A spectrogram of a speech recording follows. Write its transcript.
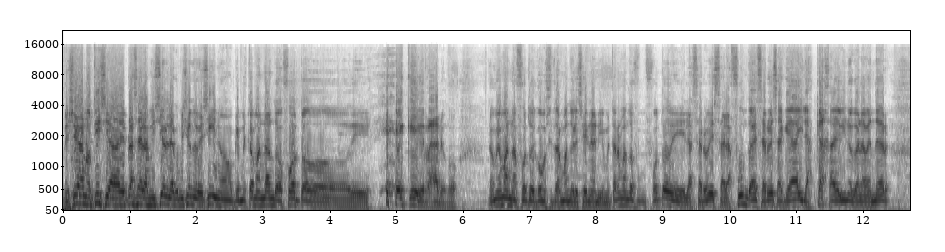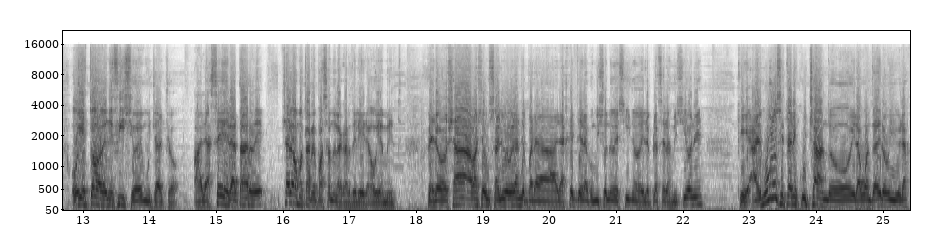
Me llega noticia de Plaza de las Misiones, la comisión de vecinos, que me está mandando fotos de... Qué raro. No me mandan fotos de cómo se está armando el escenario, me están armando fotos de la cerveza, la funda de cerveza que hay, las cajas de vino que van a vender. Hoy es todo a beneficio, eh, muchacho. A las 6 de la tarde, ya lo vamos a estar repasando en la cartelera, obviamente. Pero ya vaya un saludo grande para la gente de la comisión de vecinos de la Plaza de las Misiones, que algunos están escuchando el aguantadero vibra.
